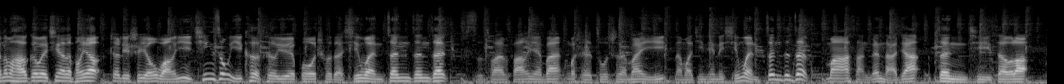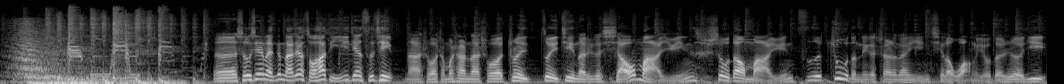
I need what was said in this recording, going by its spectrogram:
那么好，各位亲爱的朋友，这里是由网易轻松一刻特约播出的新闻真真真四川方言版，我是主持人满意。那么今天的新闻真真真，马上跟大家整起走了。呃，首先来跟大家说下第一件事情，那说什么事儿呢？说最最近的这个小马云受到马云资助的那个事儿呢，引起了网友的热议。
